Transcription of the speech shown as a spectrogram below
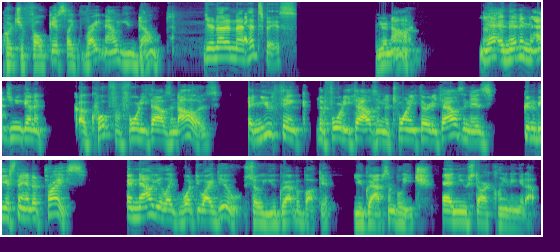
put your focus. Like right now, you don't. You're not in that headspace. You're not. Yeah. And then imagine you get a, a quote for $40,000 and you think the 40,000 to 20, 30,000 is going to be a standard price. And now you're like, what do I do? So you grab a bucket, you grab some bleach, and you start cleaning it up.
